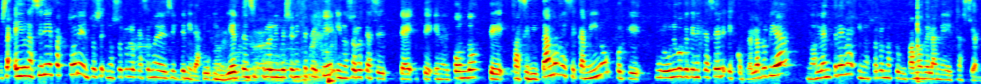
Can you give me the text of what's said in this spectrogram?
O sea, hay una serie de factores, entonces nosotros lo que hacemos es decirte, mira, tú invierte en Círculo del Inversionista FG y nosotros te, hace, en el fondo te facilitamos ese camino porque tú lo único que tienes que hacer es comprar la propiedad, nos la entregas y nosotros nos preocupamos de la administración.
